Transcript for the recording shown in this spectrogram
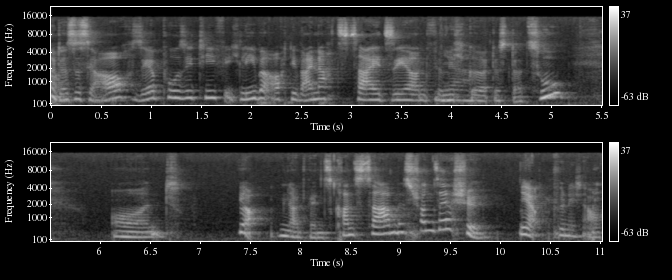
Ne? Das ist ja auch sehr positiv. Ich liebe auch die Weihnachtszeit sehr und für mich Ja. gehört es dazu. Und ja, einen Adventskranz zu haben ist schon sehr schön. Ja, finde ich auch.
